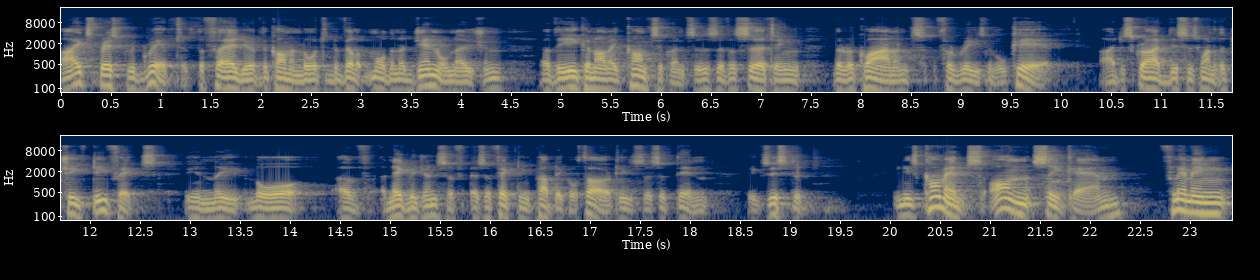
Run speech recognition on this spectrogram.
I expressed regret at the failure of the common law to develop more than a general notion of the economic consequences of asserting the requirements for reasonable care. I described this as one of the chief defects in the law of negligence as affecting public authorities as it then existed. In his comments on Secan, Fleming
